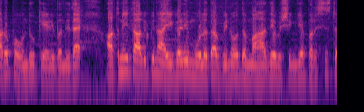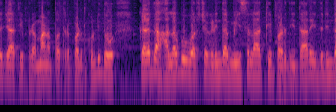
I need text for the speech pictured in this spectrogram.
ಆರೋಪವೊಂದು ಕೇಳಿಬಂದಿದೆ. ಅಥಣಿ ತಾಲೂಕಿನ ಐಗಳಿ ಮೂಲದ ವಿನೋದ್ ಮಹಾದೇವ್ ಶಿಂಗೆ ಪರಿಶಿಷ್ಟ ಜಾತಿ ಪ್ರಮಾಣ ಪತ್ರ ಪಡೆದುಕೊಂಡಿದ್ದು, ಕಳೆದ ಹಲವು ವರ್ಷಗಳಿಂದ ಮೀಸಲಾತಿ ಪಡೆದಿದ್ದಾರೆ. ಇದರಿಂದ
